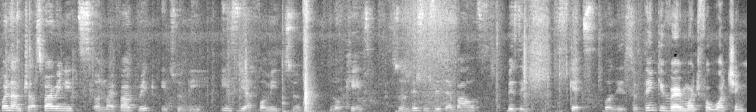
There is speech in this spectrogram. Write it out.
when i'm transferring it on my fabric it will be easier for me to locate. So this is it about basic skirt body so thank you very much for watching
